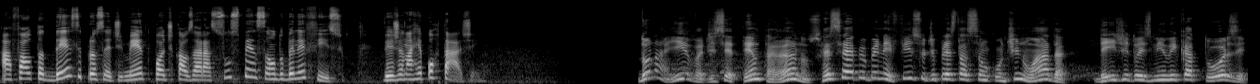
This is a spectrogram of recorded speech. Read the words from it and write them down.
A falta desse procedimento pode causar a suspensão do benefício. Veja na reportagem. Dona Iva, de 70 anos, recebe o benefício de prestação continuada desde 2014.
